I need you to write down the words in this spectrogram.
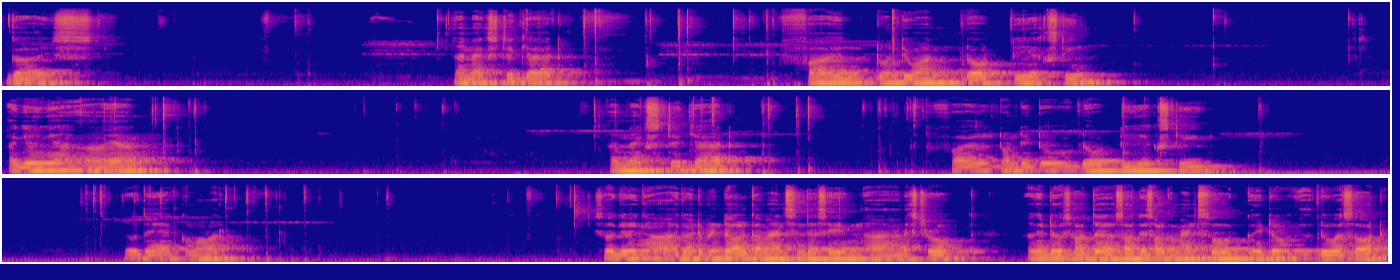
guys. And next cat file 21.txt I'm giving a I am and next cat file 22.txt Udhaya Kumar so giving uh, going to print all commands in the same uh, next row. I'm going to sort the sort this all commands. So we're going to do a sort.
